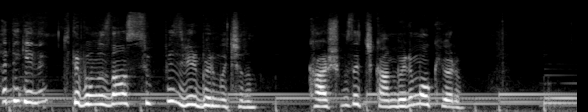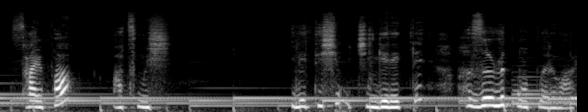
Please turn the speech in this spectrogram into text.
Hadi gelin kitabımızdan sürpriz bir bölüm açalım. Karşımıza çıkan bölümü okuyorum. Sayfa 60. İletişim için gerekli hazırlık notları var.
